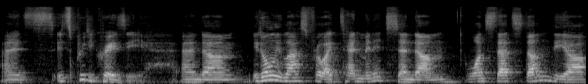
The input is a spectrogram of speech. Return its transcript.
And it's it's pretty crazy. And um, it only lasts for like 10 minutes, and um, once that's done, the uh,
